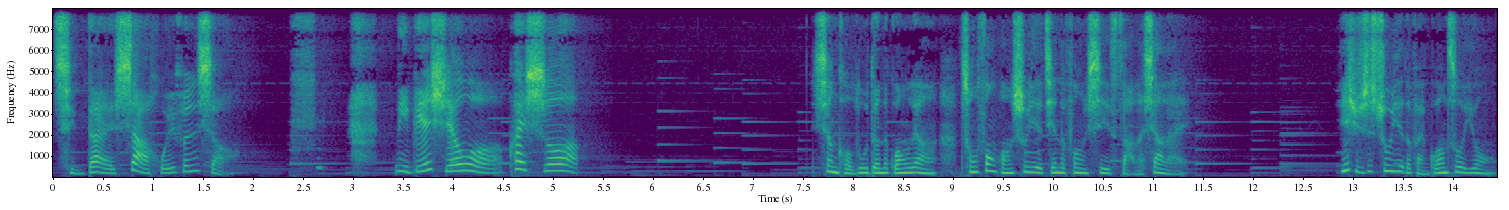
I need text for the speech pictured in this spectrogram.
请待下回分晓。你别学我，快说。巷口路灯的光亮从凤凰树叶间的缝隙洒了下来，也许是树叶的反光作用，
